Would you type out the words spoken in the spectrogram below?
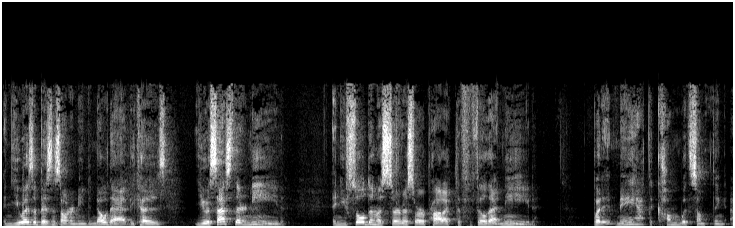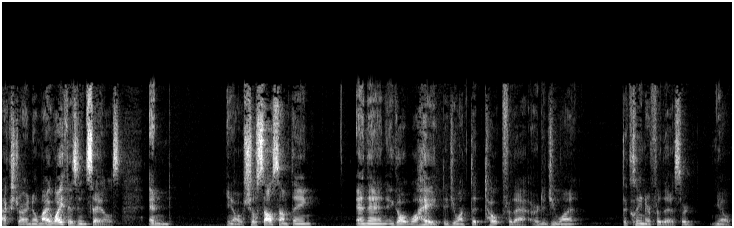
And you, as a business owner, need to know that because you assess their need and you sold them a service or a product to fulfill that need but it may have to come with something extra. I know my wife is in sales and you know, she'll sell something and then you go, "Well, hey, did you want the tote for that or did you want the cleaner for this?" Or, you know,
